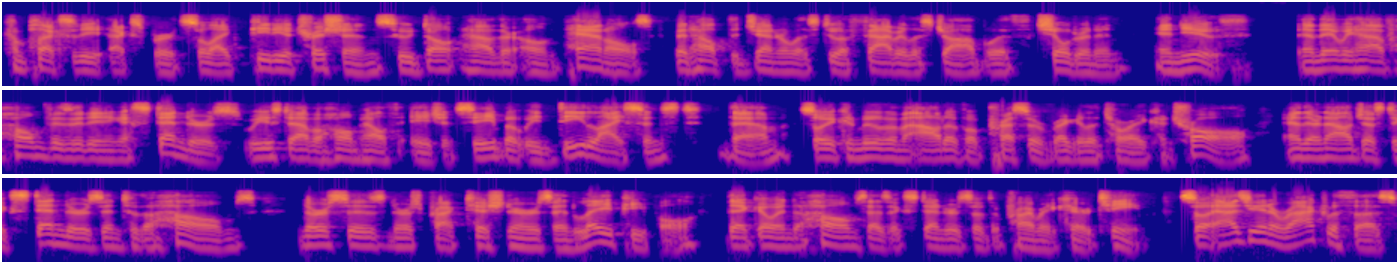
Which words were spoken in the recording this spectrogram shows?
complexity experts, so like pediatricians who don't have their own panels, but help the generalists do a fabulous job with children and, and youth. And then we have home visiting extenders. We used to have a home health agency, but we delicensed them so we can move them out of oppressive regulatory control. And they're now just extenders into the homes, nurses, nurse practitioners, and lay people that go into homes as extenders of the primary care team. So as you interact with us,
